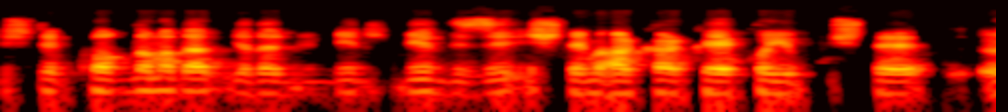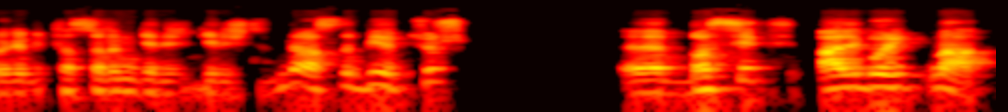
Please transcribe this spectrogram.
işte kodlamada ya da bir bir dizi işlemi arka arkaya koyup işte öyle bir tasarım geliştirdiğinde aslında bir tür e, basit algoritma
